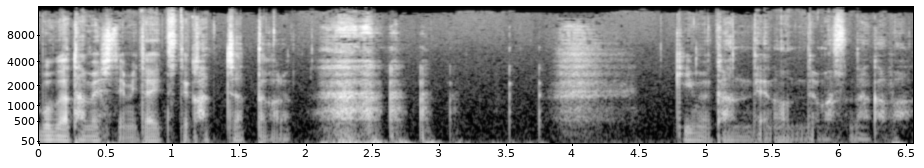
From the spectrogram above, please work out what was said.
僕が試してみたいっつって買っちゃったから。義務感で飲んでます、半ば。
